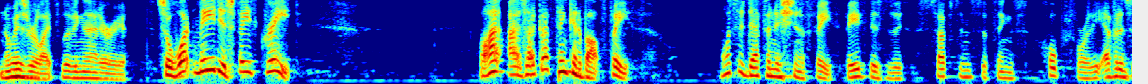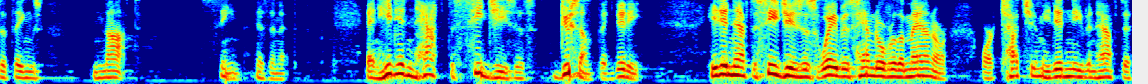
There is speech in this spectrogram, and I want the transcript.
No Israelites living in that area. So, what made his faith great? Well, I, as I got thinking about faith, what's the definition of faith? Faith is the substance of things hoped for, the evidence of things not seen, isn't it? And he didn't have to see Jesus do something, did he? He didn't have to see Jesus wave his hand over the man or or touch him. He didn't even have to,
